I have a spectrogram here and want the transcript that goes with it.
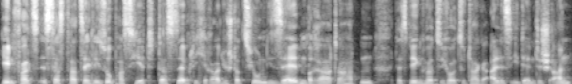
Jedenfalls ist das tatsächlich so passiert, dass sämtliche Radiostationen dieselben Berater hatten. Deswegen hört sich heutzutage alles identisch an.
